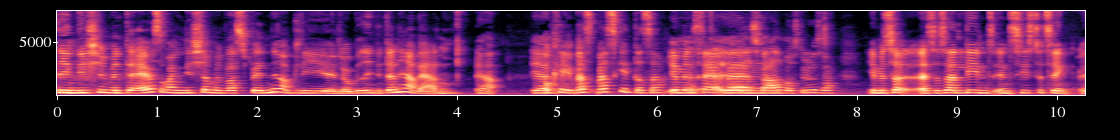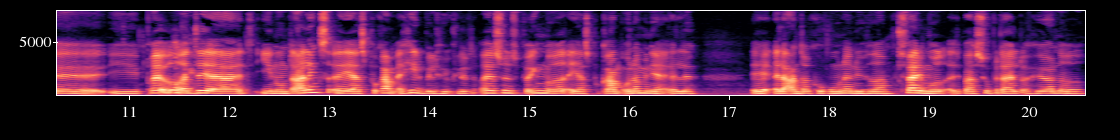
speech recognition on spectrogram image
det er en niche, men det er jo så mange nicher, men hvor spændende at blive øh, lukket ind i den her verden. ja. ja. Okay, hvad, hvad skete der så? Jamen, sagde, hvad øhm, svarede vores lytter så? Jamen, så, altså, så er der lige en, en sidste ting øh, i brevet, okay. Okay. og det er, at I er nogle darlings, og jeres program er helt vildt hyggeligt. Og jeg synes på ingen måde, at jeres program underminerer alle, øh, alle andre coronanyheder. Tværtimod er det bare super dejligt at høre noget,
